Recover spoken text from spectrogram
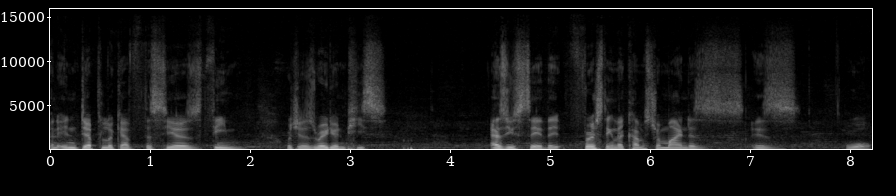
an in depth look at this year's theme, which is radio and peace, as you say, the first thing that comes to your mind is, is war.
